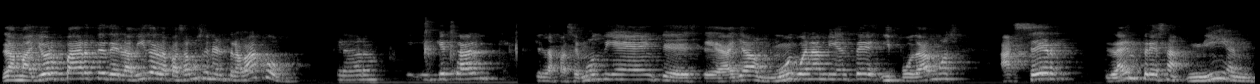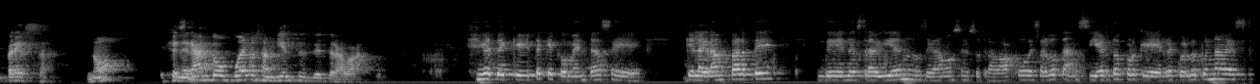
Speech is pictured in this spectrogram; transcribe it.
la mayor parte de la vida la pasamos en el trabajo. Claro. ¿Y qué tal? Que la pasemos bien, que este, haya muy buen ambiente y podamos hacer la empresa mi empresa, ¿no? Generando buenos ambientes de trabajo. Fíjate que ahorita que comentas eh, que la gran parte de nuestra vida nos llevamos en nuestro trabajo es algo tan cierto porque recuerdo que una vez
